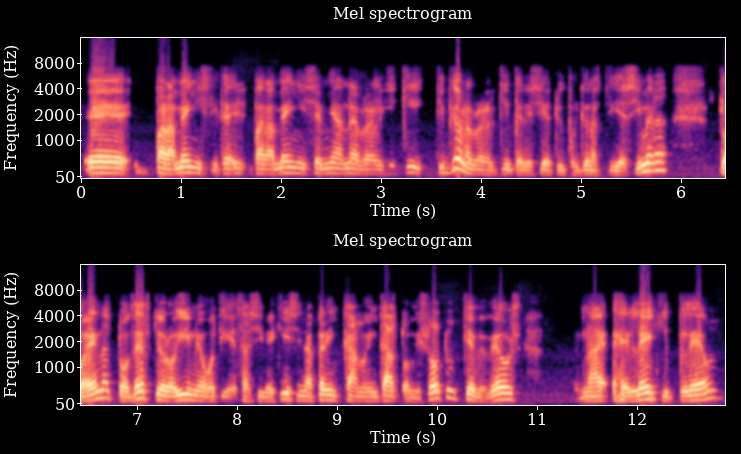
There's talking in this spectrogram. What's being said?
ε, παραμένει, στη, παραμένει σε μια νευραλγική, την πιο νευραλγική υπηρεσία του Υπουργείου Ναυτιλίας σήμερα. Το ένα, το δεύτερο είναι ότι θα συνεχίσει να παίρνει κανονικά το μισθό του και βεβαίως να ελέγχει πλέον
